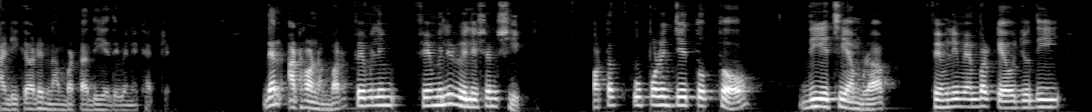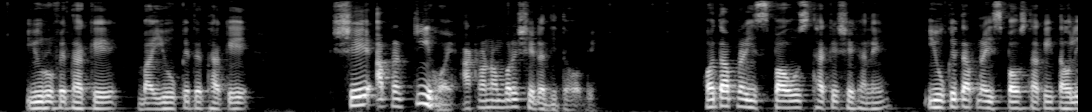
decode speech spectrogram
আইডি কার্ডের নাম্বারটা দিয়ে দেবেন এক্ষেত্রে। দেন আঠারো নাম্বার ফ্যামিলি ফ্যামিলি রিলেশনশিপ অর্থাৎ উপরের যে তথ্য দিয়েছি আমরা ফ্যামিলি মেম্বার কেউ যদি ইউরোপে থাকে বা ইউকেতে থাকে, সে আপনার কি হয়, আঠারো নম্বরে সেটা দিতে হবে। হয়তো আপনার স্পাউস থাকে সেখানে, ইউকেতে আপনার স্পাউস থাকে তাহলে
